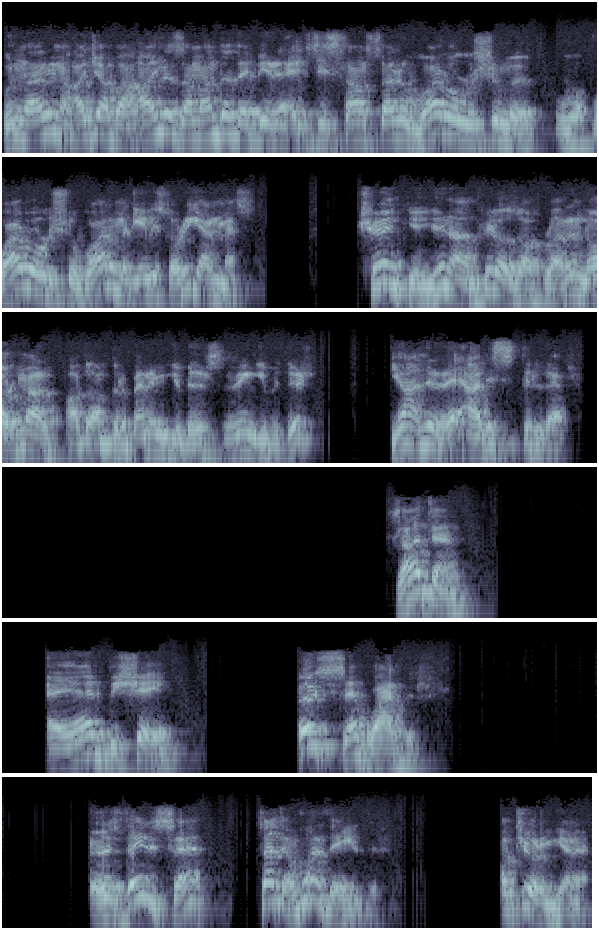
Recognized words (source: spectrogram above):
bunların acaba aynı zamanda da bir egzistansları var oluşu mu, var oluşu var mı diye bir soru gelmez. Çünkü Yunan filozofları normal adamdır, benim gibidir, sizin gibidir. Yani realisttirler. Zaten eğer bir şey özse vardır. Öz değilse zaten var değildir. Atıyorum gene.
